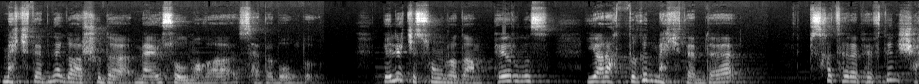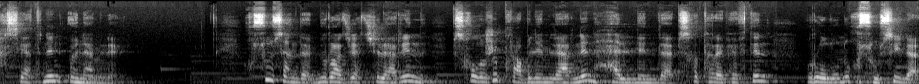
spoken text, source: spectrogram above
məktəbinə qarşı da məyus olmağa səbəb oldu. Belə ki, sonradan Perls yaratdığı məktəbdə psixoterapevtin şəxsiyyətinin önəmini, xüsusən də müraciətçilərin psixoloji problemlərinin həllində psixoterapevtin rolunu xüsusilə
